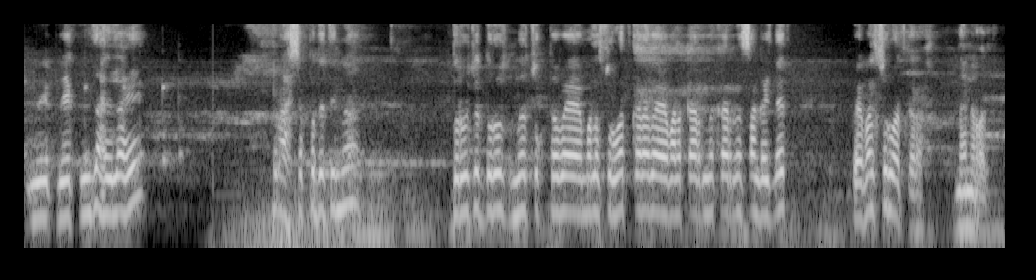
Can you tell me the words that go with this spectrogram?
आणि एक मिनिट झालेला आहे. तर अशा पद्धतीनं दररोजच्या दररोज न चुकता व्यायामाला सुरुवात करा. व्यायामाला कारण कारण सांगायचं नाहीत व्यायामाला सुरुवात करा. धन्यवाद.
